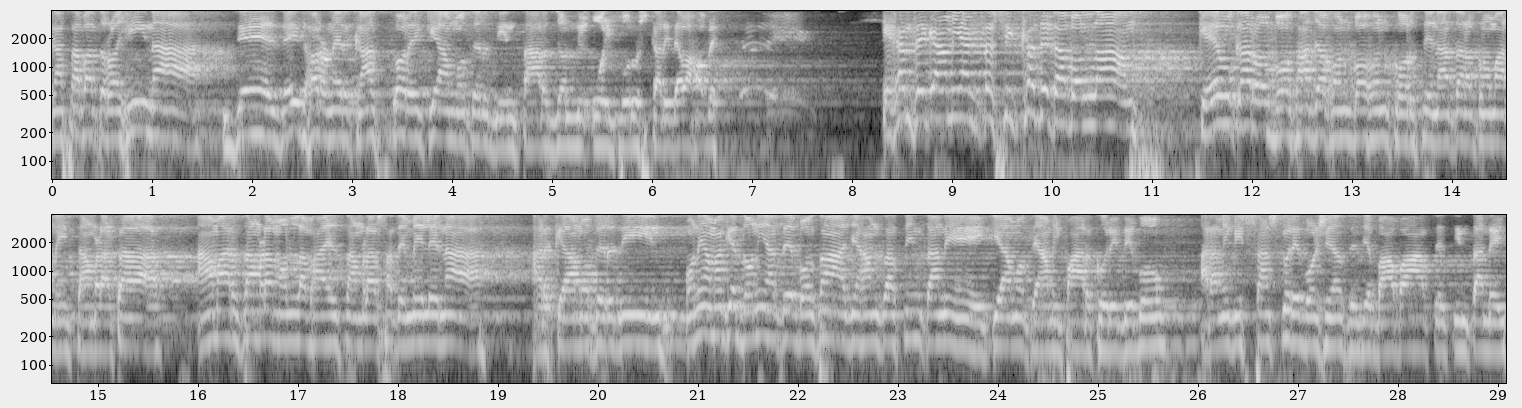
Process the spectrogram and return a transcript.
কাসাবাত রহিনা। যে যেই ধরনের কাজ করে কিয়ামতের দিন, তার জন্য ওই পুরস্কারই দেওয়া হবে। এখান থেকে আমি একটা শিক্ষা যেটা বললাম, কেউ কারও বোঝা যখন বহন করছে না, তার প্রমাণ এই চামড়াটা। আমার চামড়া মোল্লা ভাইয়ের চামড়ার সাথে মেলে না। আর কেয়ামতের দিন উনি আমাকে দুনিয়াতে বসা যে হামসা চিন্তা নেই, কেয়ামতে আমি পার করে দেব। আর আমি বিশ্বাস করে বসে আছে যে বাবা আছে, চিন্তা নেই।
